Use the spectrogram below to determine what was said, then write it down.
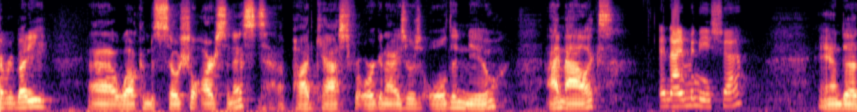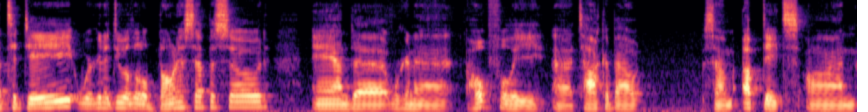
Everybody. Uh, welcome to Social Arsonist, a podcast for organizers old and new. I'm Alex. And I'm Anisha. And uh, today we're going to do a little bonus episode and uh, we're going to hopefully uh, talk about some updates on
